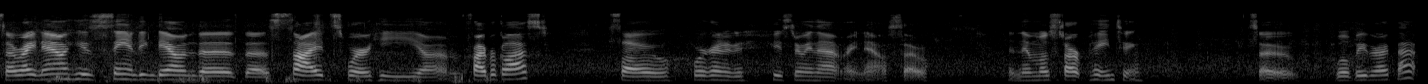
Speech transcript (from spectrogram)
so right now he's sanding down the, the sides where he um, fiberglassed. So we're going to, he's doing that right now. So, and then we'll start painting. So we'll be right back.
